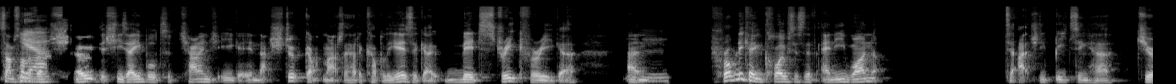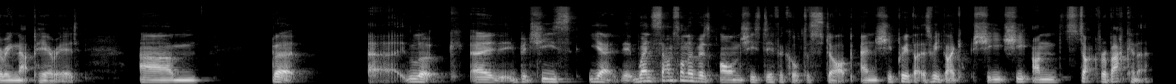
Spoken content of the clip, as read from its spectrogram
Samsonov yeah. showed that she's able to challenge Iga in that Stuttgart match they had a couple of years ago, mid-streak for Iga, and mm-hmm. probably came closest of anyone to actually beating her during that period. Um, but uh, look, uh, but she's yeah. When Samsonova is on, she's difficult to stop, and she proved that this week. Like she she unstuck Rybakina.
